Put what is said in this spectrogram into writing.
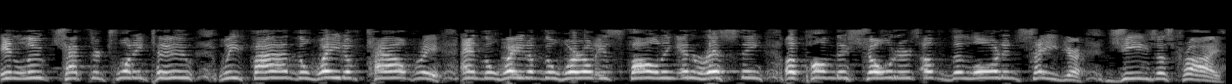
In Luke chapter 22, we find the weight of Calvary and the weight of the world is falling and resting upon the shoulders of the Lord and Savior, Jesus Christ.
